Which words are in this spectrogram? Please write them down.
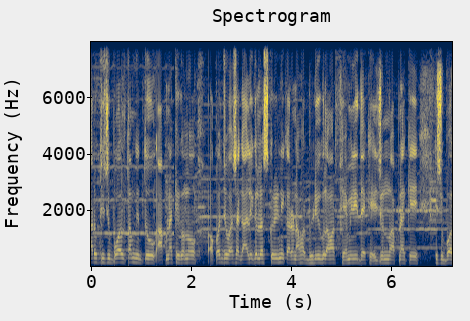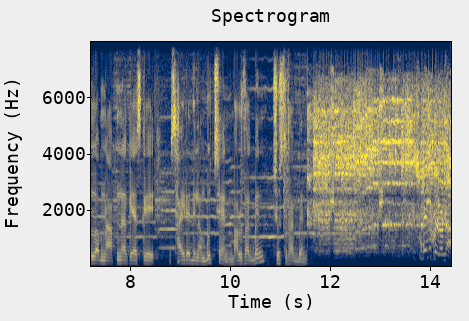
আরও কিছু বলতাম, কিন্তু আপনাকে কোনো অকর্য ভাষা গালিগালাজ করিনি, কারণ আমার ভিডিওগুলো আমার ফ্যামিলি দেখে, এই জন্য আপনাকে কিছু বললাম না। আপনাকে আজকে সাইরে দিলাম, বুঝছেন? ভালো থাকবেন, সুস্থ থাকবেন। না।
